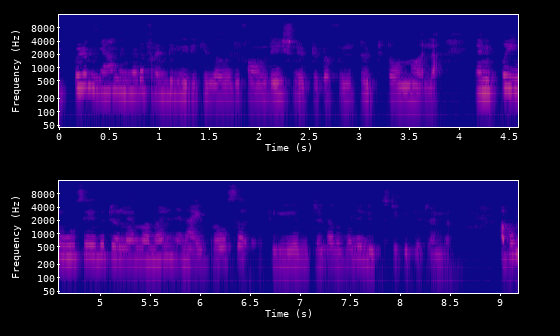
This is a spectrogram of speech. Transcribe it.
ഇപ്പോഴും ഞാൻ നിങ്ങളുടെ ഫ്രണ്ടിൽ ഇരിക്കുന്നത് ഒരു ഫൗണ്ടേഷൻ ഇട്ടിട്ടോ ഫിൽറ്റർ ഇട്ടിട്ടോ ഒന്നുമല്ല ഞാൻ ഇപ്പോൾ യൂസ് ചെയ്തിട്ടുള്ളതെന്ന് പറഞ്ഞാൽ ഞാൻ ഐബ്രോസ് ഫിൽ ചെയ്തിട്ടുണ്ട് അതുപോലെ ലിപ്സ്റ്റിക് ഇട്ടിട്ടുണ്ട്. അപ്പം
